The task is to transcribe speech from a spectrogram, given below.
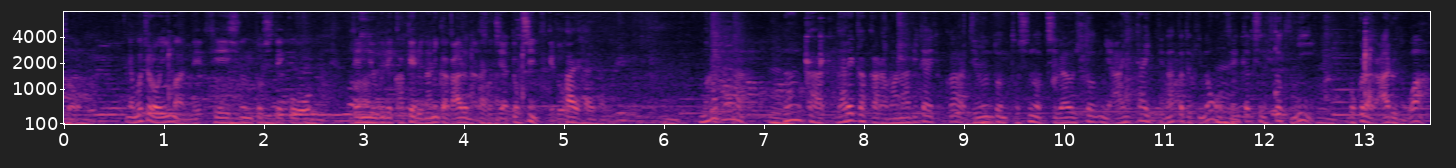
そう。もちろん今ね青春としてこう全力でかける何かがあるならそっちやってほしいんですけど、はいはいはいまだうんなんか誰かから学びたいとか自分と年の違う人に会いたいってなった時の選択肢の一つに僕らがあるのは、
